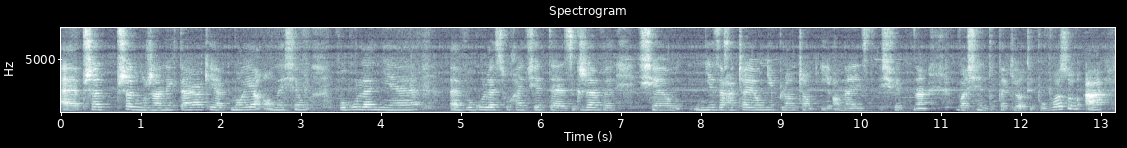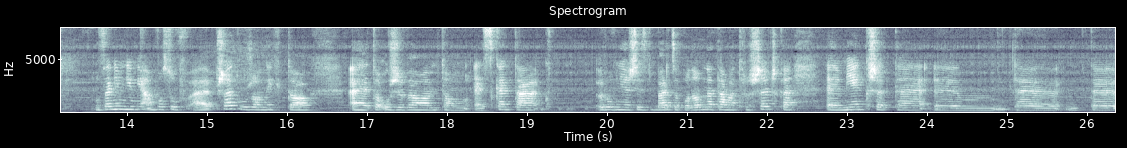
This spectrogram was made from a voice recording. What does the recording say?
e, przed, przedłużanych, takie jak moje, one się w ogóle nie E, w ogóle słuchajcie, te zgrzewy się nie zahaczają, nie plączą i ona jest świetna właśnie do takiego typu włosów, a zanim nie miałam włosów e, przedłużonych, to, e, to używałam tą Skenta, również jest bardzo podobna, ta ma troszeczkę miększe te, te, te,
